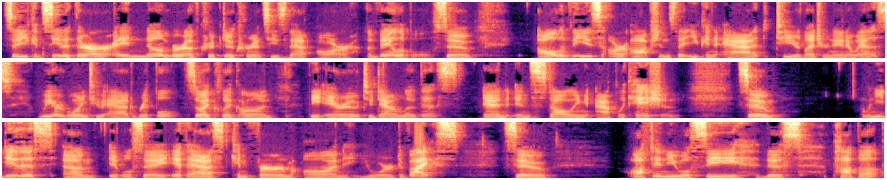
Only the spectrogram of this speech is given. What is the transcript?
So you can see that there are a number of cryptocurrencies that are available. So all of these are options that you can add to your Ledger Nano S. We are going to add Ripple. So I click on the arrow to download this and installing application. So when you do this, um, it will say, if asked, confirm on your device. So often you will see this pop up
